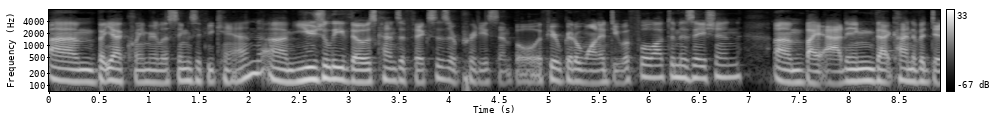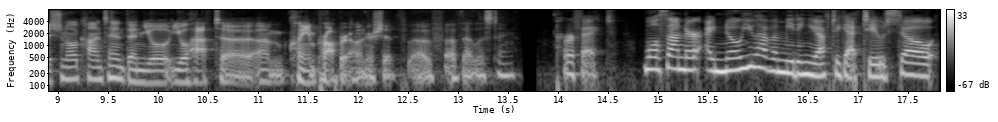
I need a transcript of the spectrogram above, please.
Um, but yeah, claim your listings if you can. Um, usually, those kinds of fixes are pretty simple. If you're going to want to do a full optimization um, by adding that kind of additional content, then you'll you'll have to um, claim proper ownership of of that listing. Perfect. Well, Sander, I know you have a meeting you have to get to, so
